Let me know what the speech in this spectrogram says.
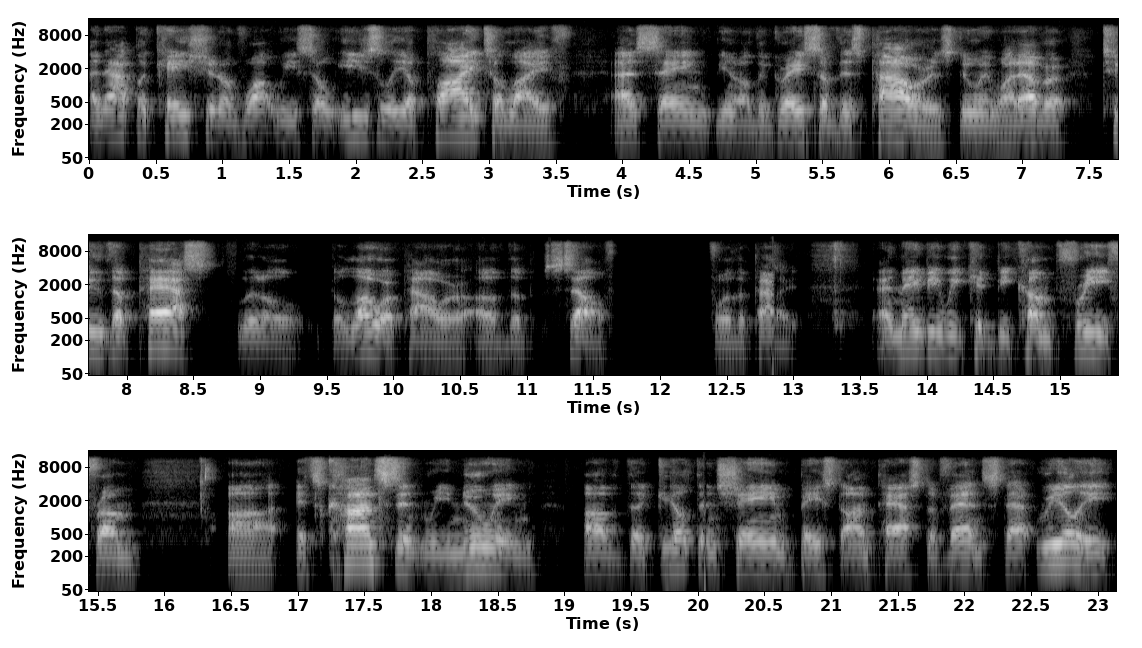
an application of what we so easily apply to life as saying, you know, the grace of this power is doing whatever to the past little the lower power of the self for the parasite and maybe we could become free from uh, its constant renewing of the guilt and shame based on past events that really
